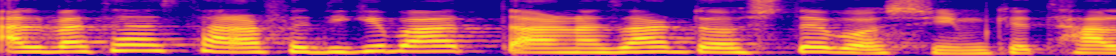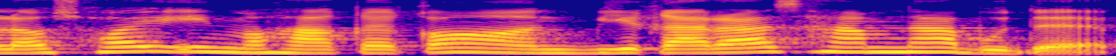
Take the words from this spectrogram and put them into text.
البته از طرف دیگه باید در نظر داشته باشیم که تلاش های این محققان بیغرض هم نبوده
